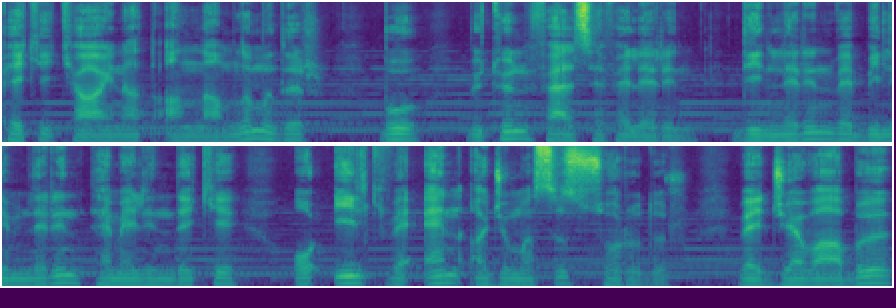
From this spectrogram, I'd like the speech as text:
Peki kainat anlamlı mıdır? Bu bütün felsefelerin, dinlerin ve bilimlerin temelindeki o ilk ve en acımasız sorudur ve cevabı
